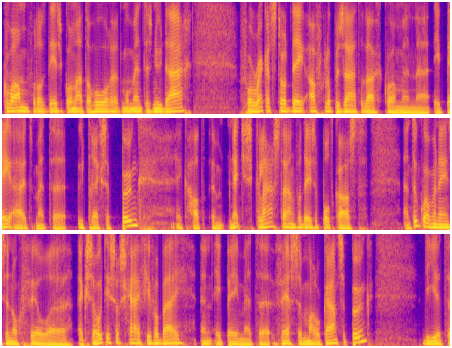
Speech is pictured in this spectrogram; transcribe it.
kwam, voordat ik deze kon laten horen. Het moment is nu daar. Voor Record Store Day afgelopen zaterdag kwam een eh, EP uit met eh, Utrechtse punk. Ik had hem netjes klaarstaan voor deze podcast. En toen kwam ineens een nog veel eh, exotischer schijfje voorbij. Een EP met verse Marokkaanse punk. Die het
